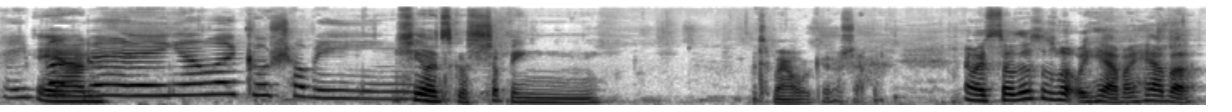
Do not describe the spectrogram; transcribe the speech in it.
Hey, And- bang! I like go shopping. She wants to go shopping. Tomorrow we're going to shopping. Anyway, so this is what we have. I have a,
